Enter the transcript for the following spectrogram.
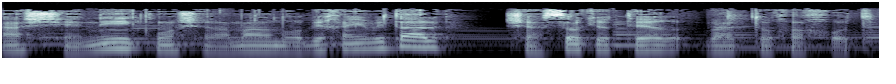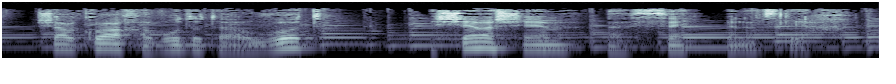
השני, כמו שאמר לנו רבי חיים ויטל, שעסוק יותר בתוכחות. יישר כוח, חברותות האהובות, בשם השם נעשה ונצליח.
